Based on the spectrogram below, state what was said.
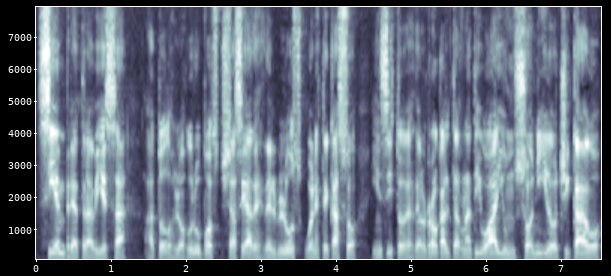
siempre atraviesa a todos los grupos, ya sea desde el blues o en este caso, insisto, desde el rock alternativo, hay un sonido Chicago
